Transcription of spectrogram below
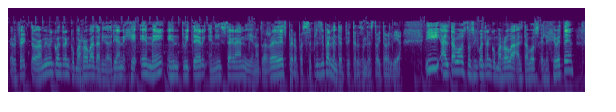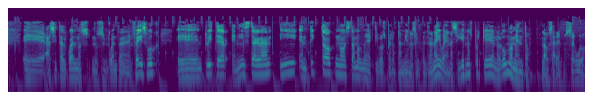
Perfecto. A mí me encuentran como arroba David Adrián GM en Twitter, en Instagram y en otras redes, pero pues principalmente en Twitter es donde estoy todo el día. Y Altavoz nos encuentran como arroba altavoz LGBT, eh, así tal cual nos, nos encuentran en Facebook, en Twitter, en Instagram y en TikTok no estamos muy activos, pero también nos encuentran ahí. Vayan a seguirnos porque en algún momento la usaremos, seguro.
